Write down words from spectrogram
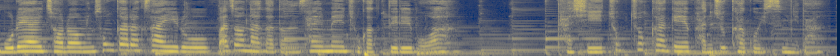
모래알처럼 손가락 사이로 빠져나가던 삶의 조각들을 모아 다시 촉촉하게 반죽하고 있습니다.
